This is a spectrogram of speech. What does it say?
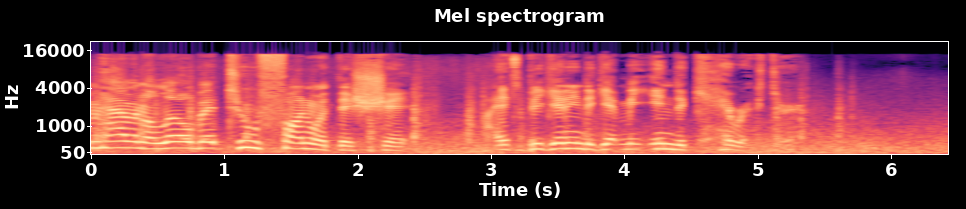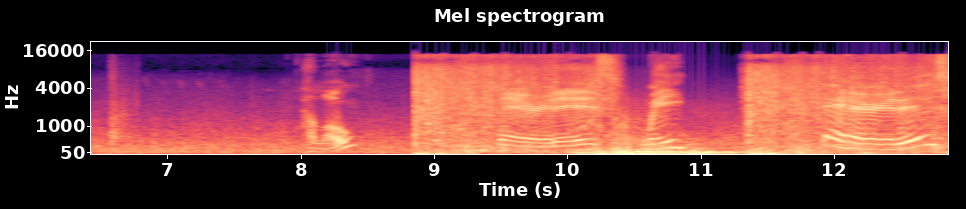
I'm having a little bit too fun with this shit. It's beginning to get me into character. Hello? There it is. Wait. There it is.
